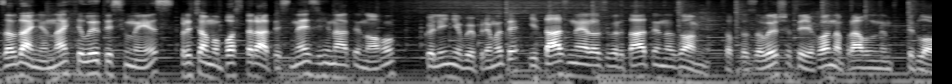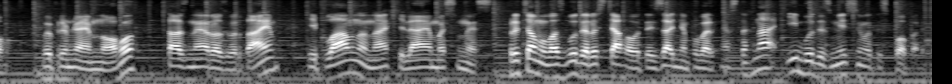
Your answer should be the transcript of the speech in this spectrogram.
Завдання нахилитись вниз, при цьому постаратись не згинати ногу, коліні випрямити і таз не розвертати назовні, тобто залишити його направленим в підлогу. Випрямляємо ногу, таз не розвертаємо і плавно нахиляємось вниз. При цьому у вас буде розтягуватись задня поверхня стегна і буде зміцнюватись поперек.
